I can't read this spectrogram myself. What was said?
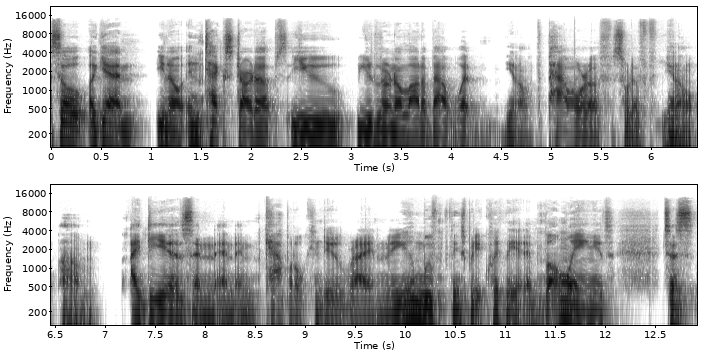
so again, you know, in tech startups, you you learn a lot about what you know the power of sort of you know um, ideas and, and and capital can do, right? And you can move things pretty quickly. At Boeing, it's just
